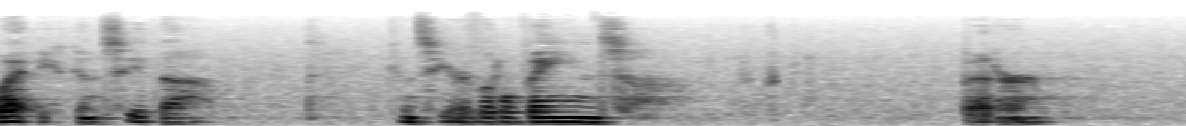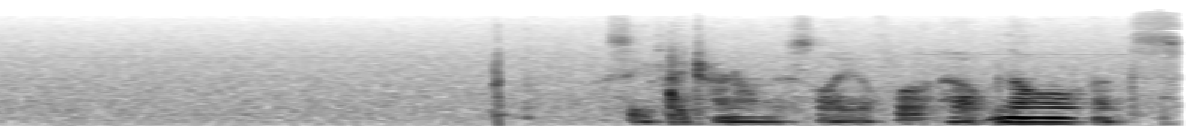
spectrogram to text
wet, you can see the, you can see her little veins better. Let's see if I turn on this light, will it help? No, that's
